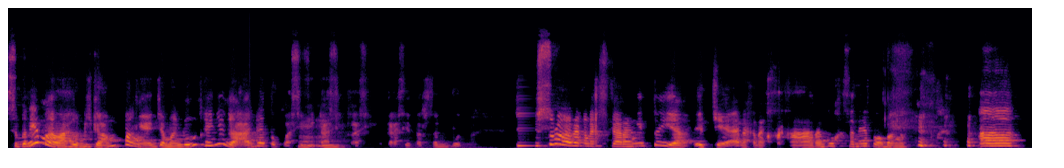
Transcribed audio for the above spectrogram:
Sebenarnya malah lebih gampang ya. Zaman dulu kayaknya nggak ada tuh klasifikasi-klasifikasi tersebut. Justru anak-anak sekarang itu ya, eh, anak-anak sekarang, gue kesannya tua banget. Uh,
